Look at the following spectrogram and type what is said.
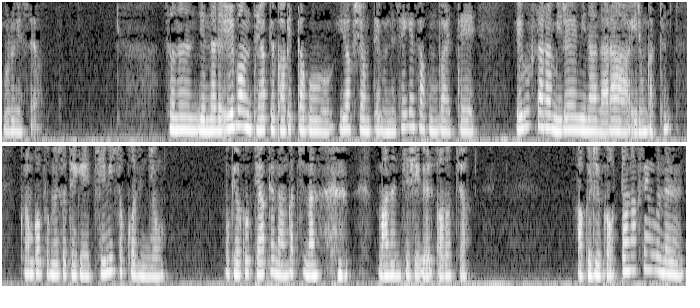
모르겠어요. 저는 옛날에 일본 대학교 가겠다고 유학시험 때문에 세계사 공부할 때 외국 사람 이름이나 나라 이름 같은 그런 거 보면서 되게 재밌었거든요. 뭐 결국 대학교는 안 갔지만 많은 지식을 얻었죠. 아, 그리고 어떤 학생분은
